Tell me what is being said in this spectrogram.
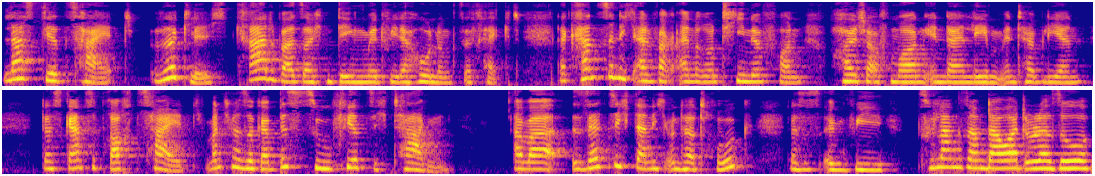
lass dir Zeit. Wirklich, gerade bei solchen Dingen mit Wiederholungseffekt. Da kannst du nicht einfach eine Routine von heute auf morgen in dein Leben etablieren. Das Ganze braucht Zeit, manchmal sogar bis zu 40 Tagen. Aber setz dich da nicht unter Druck, dass es irgendwie zu langsam dauert oder so.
